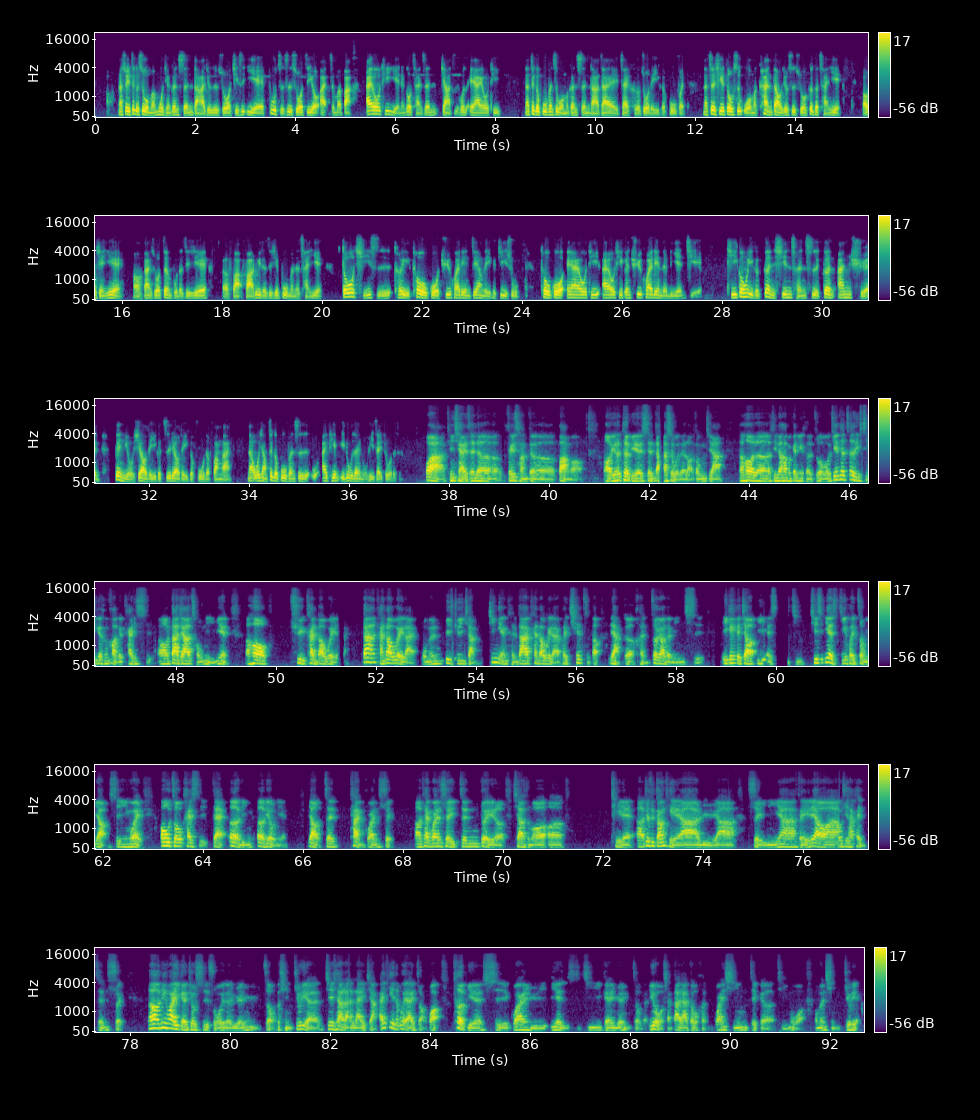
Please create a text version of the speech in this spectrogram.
那所以这个是我们目前跟神达，就是说，其实也不只是说只有 I 怎么把 IOT 也能够产生价值，或者 AIOT，那这个部分是我们跟神达在在合作的一个部分。那这些都是我们看到，就是说各个产业，保险业，哦，刚才说政府的这些呃法法律的这些部门的产业。都其实可以透过区块链这样的一个技术，透过 AIoT、IoT 跟区块链的连接，提供一个更新层次、更安全、更有效的一个资料的一个服务的方案。那我想这个部分是我 ITM 一路在努力在做的。哇，听起来真的非常的棒哦！哦，因为特别神达是我的老东家，然后呢，听到他们跟你合作，我觉得这里是一个很好的开始。然后大家从里面，然后。去看到未来，当然谈到未来，我们必须讲，今年可能大家看到未来会牵扯到两个很重要的名词，一个叫 ESG。其实 ESG 会重要，是因为欧洲开始在二零二六年要征碳关税啊，碳关税针对了像什么呃铁啊，就是钢铁啊、铝啊、水泥啊、肥料啊东西，它开始征税。然后另外一个就是所谓的元宇宙，请 Julia 接下来来讲 IT 的未来转望，特别是关于 ESG 跟元宇宙的，因为我想大家都很关心这个题目哦。我们请 Julia。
